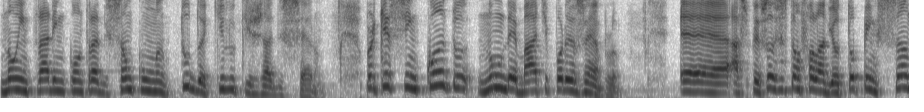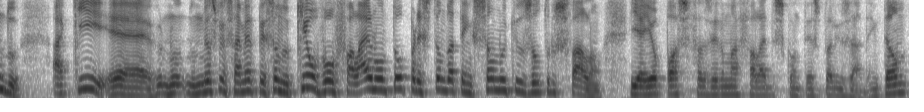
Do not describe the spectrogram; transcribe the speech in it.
não entrar em contradição com tudo aquilo que já disseram. Porque se enquanto num debate, por exemplo, é, as pessoas estão falando, e eu estou pensando aqui, é, nos no meus pensamentos, pensando o que eu vou falar, eu não estou prestando atenção no que os outros falam. E aí eu posso fazer uma fala descontextualizada. Então,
